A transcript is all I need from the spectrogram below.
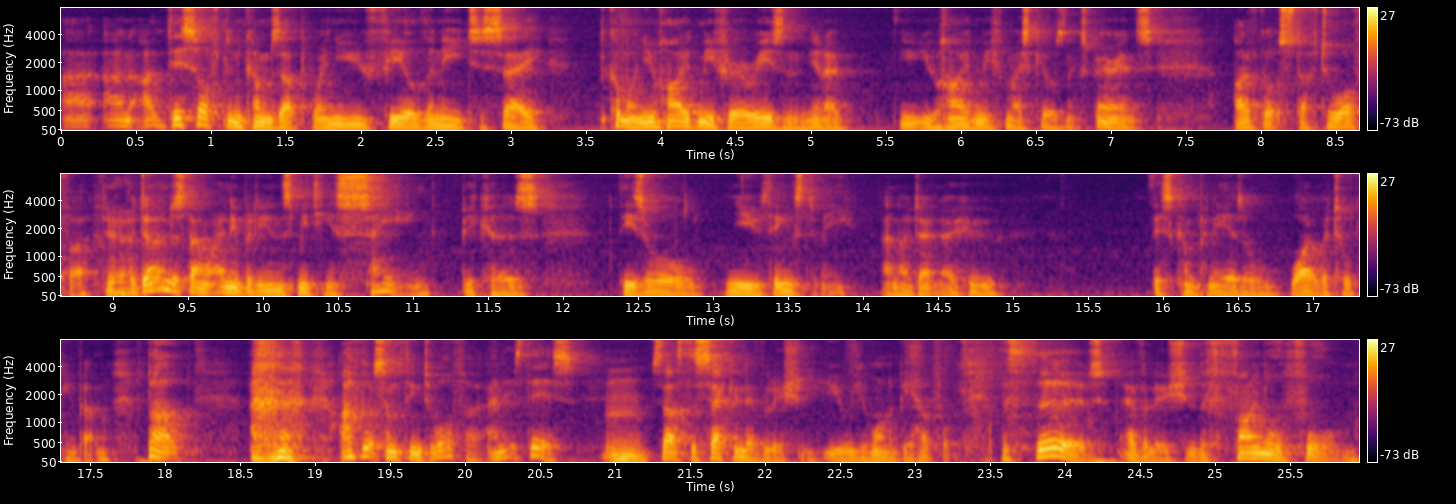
and I, this often comes up when you feel the need to say, come on, you hired me for a reason, you know, you, you hired me for my skills and experience. I've got stuff to offer. Yeah. I don't understand what anybody in this meeting is saying because these are all new things to me and I don't know who this company is or why we're talking about them. But I've got something to offer and it's this. So that's the second evolution. You, you want to be helpful. The third evolution, the final form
